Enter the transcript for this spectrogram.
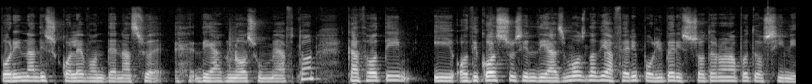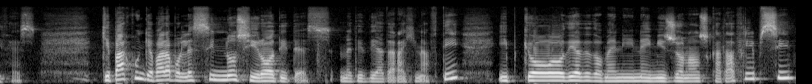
μπορεί να δυσκολεύονται να σου ε, διαγνώσουν με αυτόν καθότι ο δικός σου συνδυασμός να διαφέρει πολύ περισσότερο από το σύνηθες. Και υπάρχουν και πάρα πολλές συνοσυρότητες με τη διαταραχή αυτή. Η πιο διαδεδομένη είναι η μίζωνος κατάθλιψη,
